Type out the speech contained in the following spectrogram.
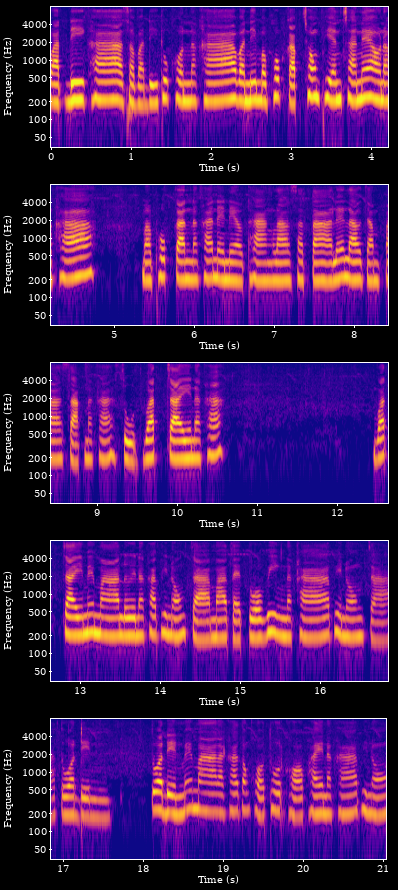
วัสดีค่ะ สวัสดีทุกคนนะคะ วันนี้มาพบกับช่องเพียนชาแนลนะคะ มาพบกันนะคะในแนวทางลาวสตาและลาวจำปาสักนะคะ สูตรวัดใจนะคะ วัดใจไม่มาเลยนะคะ พี่น้องจ๋ามาแต่ตัววิ่งนะคะ พี่น้องจ๋าตัวเด่น ตัวเด่นไม่มานะคะ ต้องขอโทษขออภัยนะคะ พี่น้อง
